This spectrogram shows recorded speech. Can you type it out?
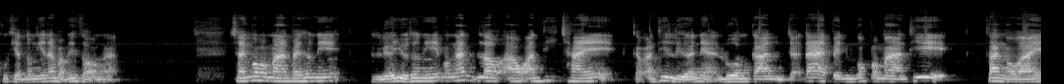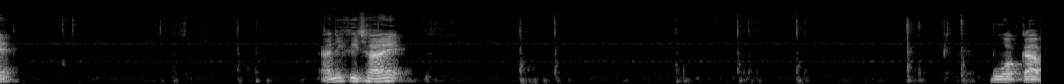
ครูเขียนตรงนี้นะแบบที่สองอะใช้งบประมาณไปเท่านี้ เหลืออยู่เท่านี้ เพราะงั้นเราเอาอันที่ใช้กับอันที่เหลือเนี่ยรวมกันจะได้เป็นงบประมาณที่ตั้งเอาไว้ อันนี้คือใช้ บวกกับ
